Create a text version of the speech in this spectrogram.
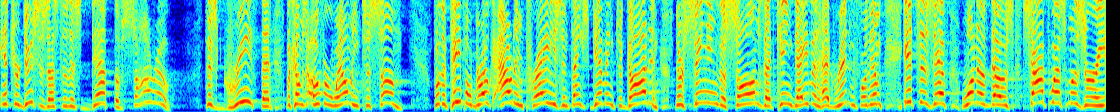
introduces us to this depth of sorrow, this grief that becomes overwhelming to some. For the people broke out in praise and thanksgiving to God, and they're singing the Psalms that King David had written for them. It's as if one of those Southwest Missouri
